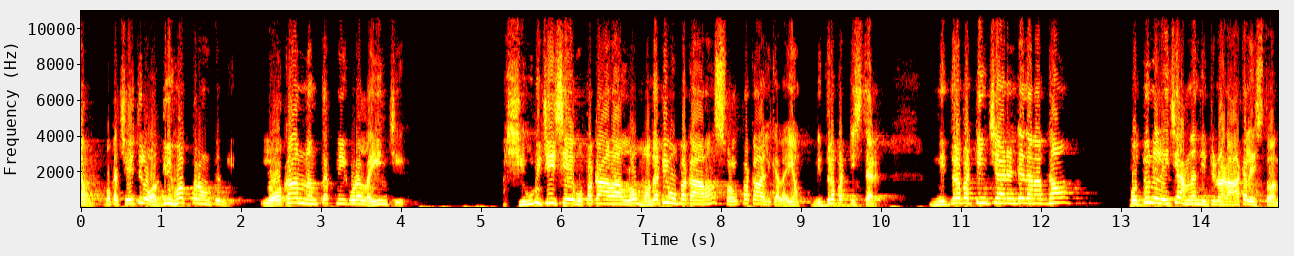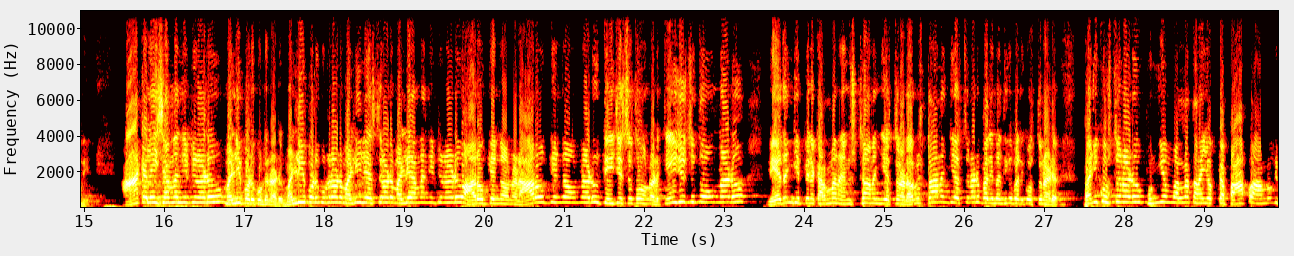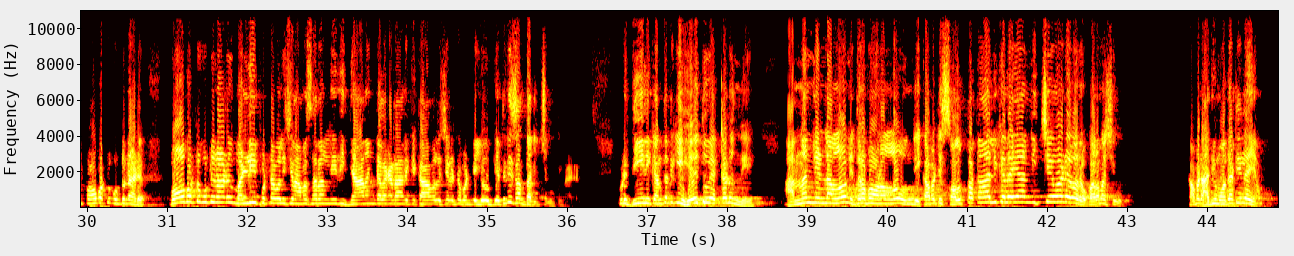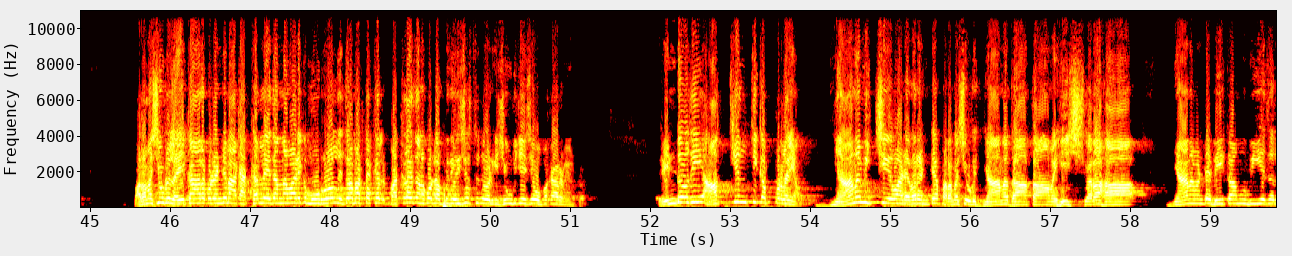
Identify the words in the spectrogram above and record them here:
వాక్యం ఒక చేతిలో అగ్నిహోత్రం ఉంటుంది. లోకాన్నంతటినీ కూడా లయించి శివుడు చేసే ఉపకారాల్లో మొదటి ఉపకారం స్వల్పకాలిక లయం. నిద్ర పట్టిస్తాడు. నిద్ర పట్టించాడంటే దాని అర్థం? పొద్దున్న లేచి అన్నం తింటున్నాడు ఆకలిస్తోంది. ఆకలేసి అన్నం తింటున్నాడు మళ్ళీ పడుకుంటున్నాడు. మళ్ళీ పడుకుంటున్నాడు మళ్ళీ లేస్తున్నాడు మళ్ళీ అన్నం తింటున్నాడు ఆరోగ్యంగా ఉన్నాడు. ఆరోగ్యంగా ఉన్నాడు తేజస్సుతో ఉన్నాడు. తేజస్సుతో ఉన్నాడు వేదం చెప్పిన కర్మను అనుష్ఠానం చేస్తున్నాడు. అనుష్ఠానం చేస్తున్నాడు పది మందికి పనికొస్తున్నాడు. పనికొస్తున్నాడు పుణ్యం వల్ల తన యొక్క పాప అన్నది పోగొట్టుకుంటున్నాడు. పోగొట్టుకుంటున్నాడు మళ్ళీ పుట్టవలసిన అవసరం లేదు. జ్ఞానం కలగడానికి కావలసినటువంటి యోగ్యతని సంతరించుకుంటున్నాడు. ఇప్పుడు దీనికి అంతటికి హేతు ఎక్కడుంది? అన్నం తినడంలో నిద్రపోవడంలో ఉంది. కాబట్టి స్వల్పకాలిక లయాన్ని ఇచ్చేవాడు ఎవరు? పరమశివుడు. కాబట్టి అది మొదటి లయం. పరమశివుడు లైకారకుడు అండి నాకు అక్కర్లేదన్న వాడికి మూడు రోజులు నిద్ర పట్టక పట్టలేదు అనుకోండి అప్పుడు తెలిసిస్తుంది వాడికి శివుడు చేసే ఉపకారం ఏమిటో. రెండోది ఆత్యంతిక ప్రళయం. జ్ఞానం ఇచ్చేవాడు ఎవరంటే పరమశివుడు. జ్ఞానదాత మహేశ్వర. జ్ఞానం అంటే బీకాము బిఏ చదువు.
